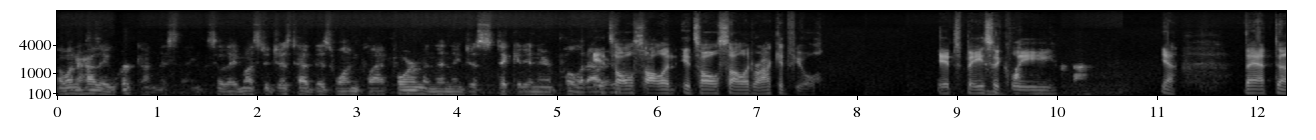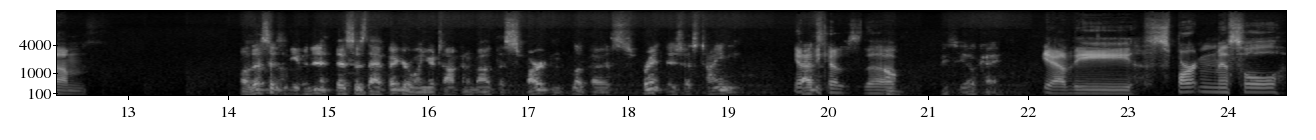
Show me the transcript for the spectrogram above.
I wonder how they worked on this thing. So they must have just had this one platform, and then they just stick it in there and pull it out. It's all solid. It's all solid rocket fuel. It's basically, yeah, that um, Oh, this isn't even it. This is that bigger one you're talking about, the Spartan. Look, the Sprint is just tiny. yeah, That's- because the Oh. I see. Okay. Yeah the Spartan missile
